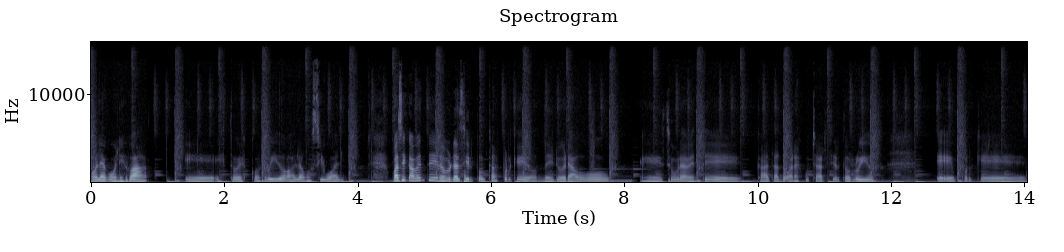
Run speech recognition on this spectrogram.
Hola, ¿cómo les va? Eh, esto es Con Ruido, hablamos igual. Básicamente nombré así el podcast porque donde lo grabo eh, seguramente cada tanto van a escuchar ciertos ruidos eh, porque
